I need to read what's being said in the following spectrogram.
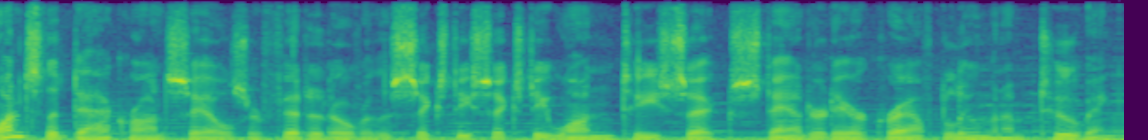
Once the Dacron sails are fitted over the 6061 T6 standard aircraft aluminum tubing,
